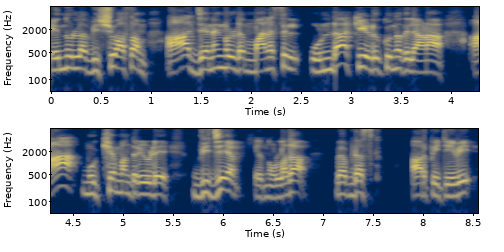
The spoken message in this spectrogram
എന്നുള്ള വിശ്വാസം ആ ജനങ്ങളുടെ മനസ്സിൽ ഉണ്ടാക്കിയെടുക്കുന്നതിലാണ് ആ മുഖ്യമന്ത്രിയുടെ വിജയം എന്നുള്ളത്. Web desk R P T V.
